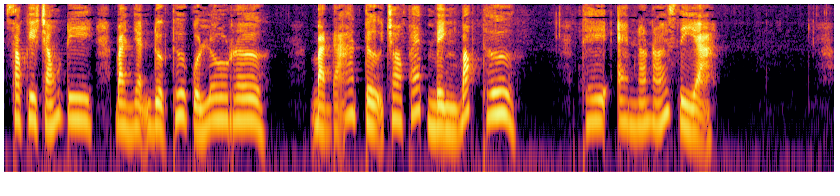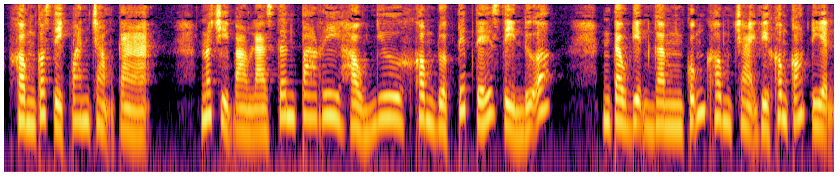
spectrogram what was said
Sau khi cháu đi, bà nhận được thư của Laure. Bà đã tự cho phép mình bóc thư. Thế em nó nói gì ạ? À? Không có gì quan trọng cả. Nó chỉ bảo là dân Paris hầu như không được tiếp tế gì nữa. Tàu điện ngầm cũng không chạy vì không có điện.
